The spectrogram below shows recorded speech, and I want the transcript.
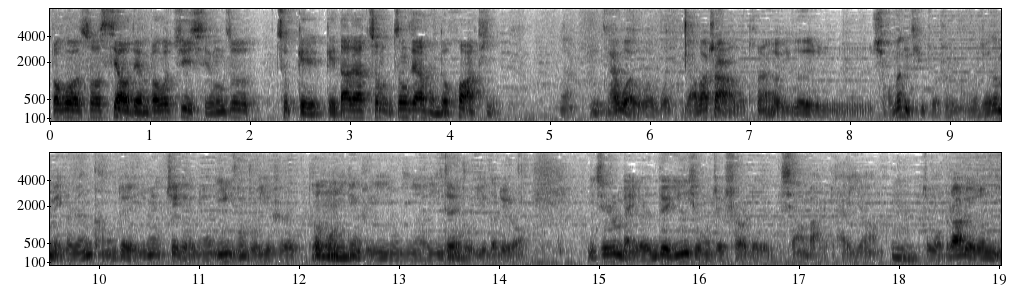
包括说笑点，包括剧情，就就给给大家增增加很多话题。嗯，哎，我我我聊到这儿，我突然有一个小问题，就是我觉得每个人可能对，因为这个里面英雄主义是特工一定是英雄英雄主义的这种，你其实每个人对英雄这事儿的想法是不太一样的。嗯，就我不知道六九你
